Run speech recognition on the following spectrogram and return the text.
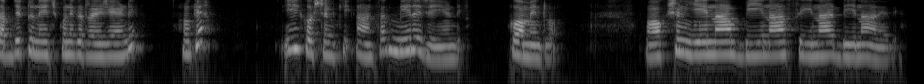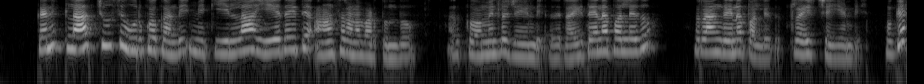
సబ్జెక్టు నేర్చుకునేకి ట్రై చేయండి. ఓకే ఈ క్వశ్చన్కి ఆన్సర్ మీరే చేయండి. కామెంట్లో ఆప్షన్ ఏనా బీనా సీనా డీనా అనేది. కానీ క్లాస్ చూసి ఊరుకోకండి. మీకు ఇలా ఏదైతే ఆన్సర్ అనబడుతుందో అది కామెంట్లో చేయండి. అది రైట్ అయినా పర్లేదు రాంగ్ అయినా పర్లేదు. ట్రై చేయండి. ఓకే?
